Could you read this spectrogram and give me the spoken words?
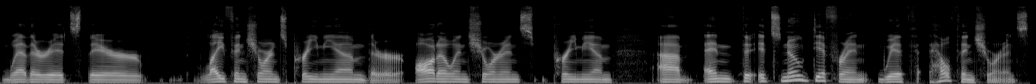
whether it's their life insurance premium, their auto insurance premium. Um, and th- it's no different with health insurance.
